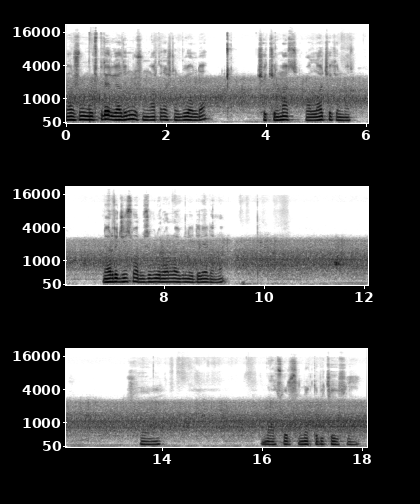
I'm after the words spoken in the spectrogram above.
Yani şimdi multiplayer geldiğini düşünün arkadaşlar bu yolda. Çekilmez. Vallahi çekilmez. Nerede cins var bizi bulur vallahi billahi deli eder lan. Şöyle. Maxwell sürmek de bir keyif la.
